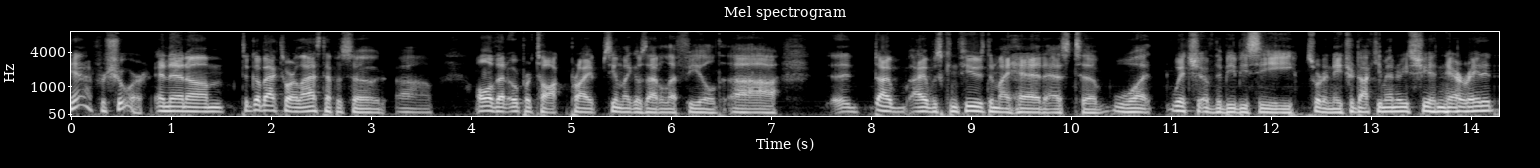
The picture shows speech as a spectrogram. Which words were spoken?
yeah, for sure. And then um, to go back to our last episode, uh, all of that Oprah talk probably seemed like it was out of left field. Uh, I, I was confused in my head as to what which of the BBC sort of nature documentaries she had narrated,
